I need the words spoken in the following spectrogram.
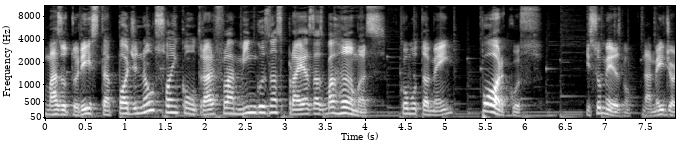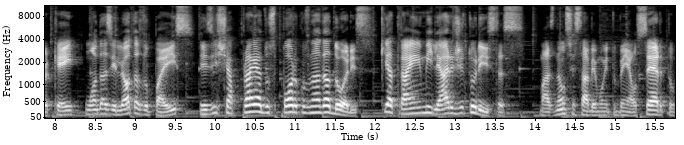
Mas o turista pode não só encontrar flamingos nas praias das Bahamas, como também porcos. Isso mesmo, na Major Cay, uma das ilhotas do país, existe a Praia dos Porcos Nadadores, que atraem milhares de turistas. Mas não se sabe muito bem ao certo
